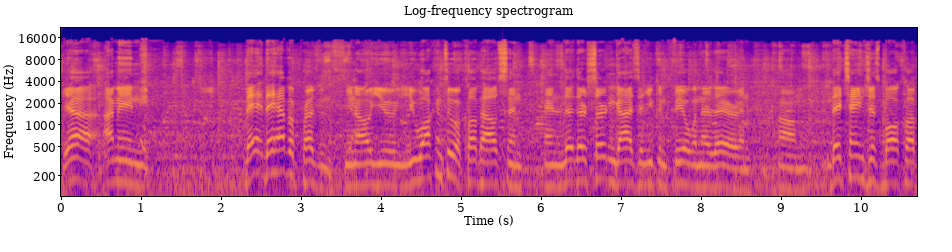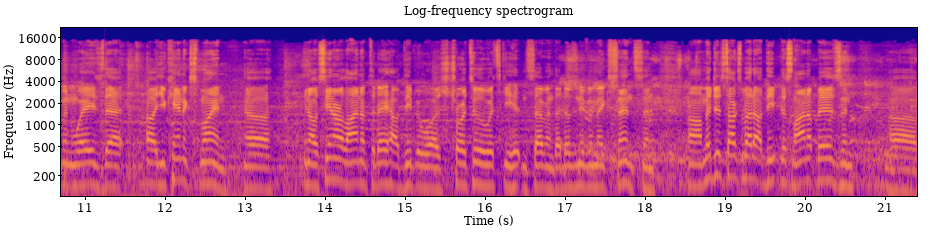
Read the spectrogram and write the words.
Yeah, I mean, they, they have a presence. You know, you you walk into a clubhouse and and there, there's certain guys that you can feel when they're there, and um, they change this ball club in ways that uh, you can't explain. Uh, you know, seeing our lineup today, how deep it was. Troy Tulowitzki hitting seventh, that doesn't even make sense, and um, it just talks about how deep this lineup is. And uh,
